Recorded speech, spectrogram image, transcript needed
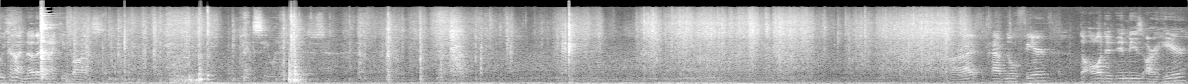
We got another Nike box. Let's see what it is. Alright, have no fear. The Alden Indies are here.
